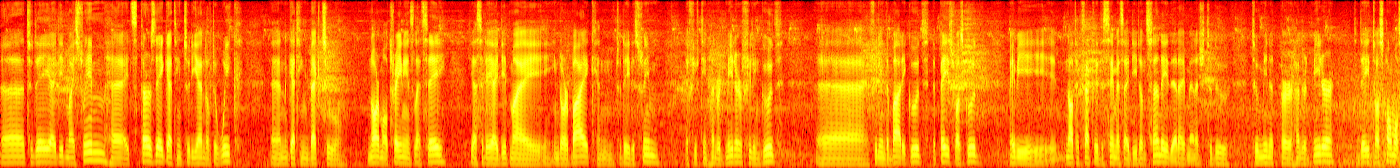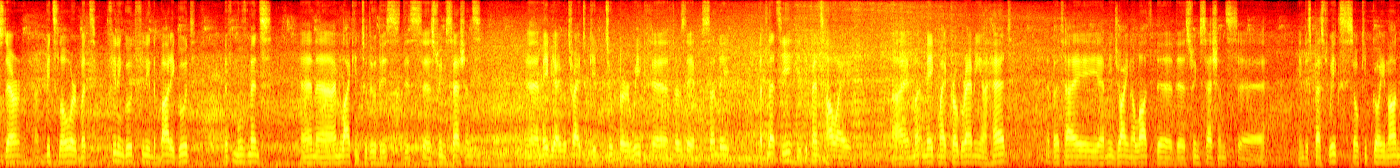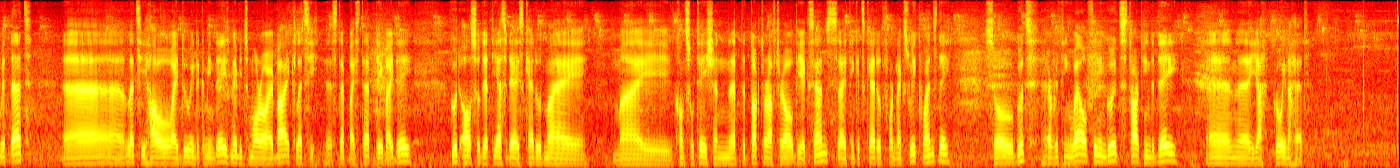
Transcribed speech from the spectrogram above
Uh, today I did my swim. Uh, it's Thursday, getting to the end of the week and getting back to normal trainings, let's say. Yesterday I did my indoor bike and today the swim, the 1500 meter, feeling good, uh, feeling the body good. The pace was good, maybe not exactly the same as I did on Sunday that I managed to do two minutes per 100 meter Today it was almost there, a bit slower, but feeling good, feeling the body good, the movements, and uh, I'm liking to do this this uh, swim sessions. Uh, maybe I will try to keep two per week, uh, Thursday and Sunday, but let's see. It depends how I I make my programming ahead. But I am enjoying a lot the the swim sessions uh, in these past weeks. So keep going on with that. Uh, let's see how I do in the coming days. Maybe tomorrow I bike. Let's see, uh, step by step, day by day. Good also that yesterday I scheduled my my consultation at the doctor after all the exams. I think it's scheduled for next week, Wednesday. So good, everything well, feeling good, starting the day, and uh, yeah, going ahead.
